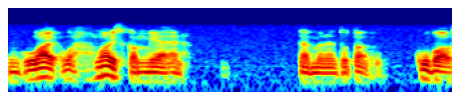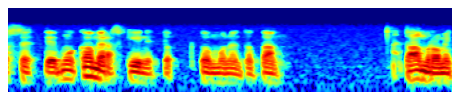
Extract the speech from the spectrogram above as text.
niin kuin la, la, laiskan miehen tämmöinen tota, kuvaussetti. Mulla on kameras kiinni tuommoinen to, tota, Tamromi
